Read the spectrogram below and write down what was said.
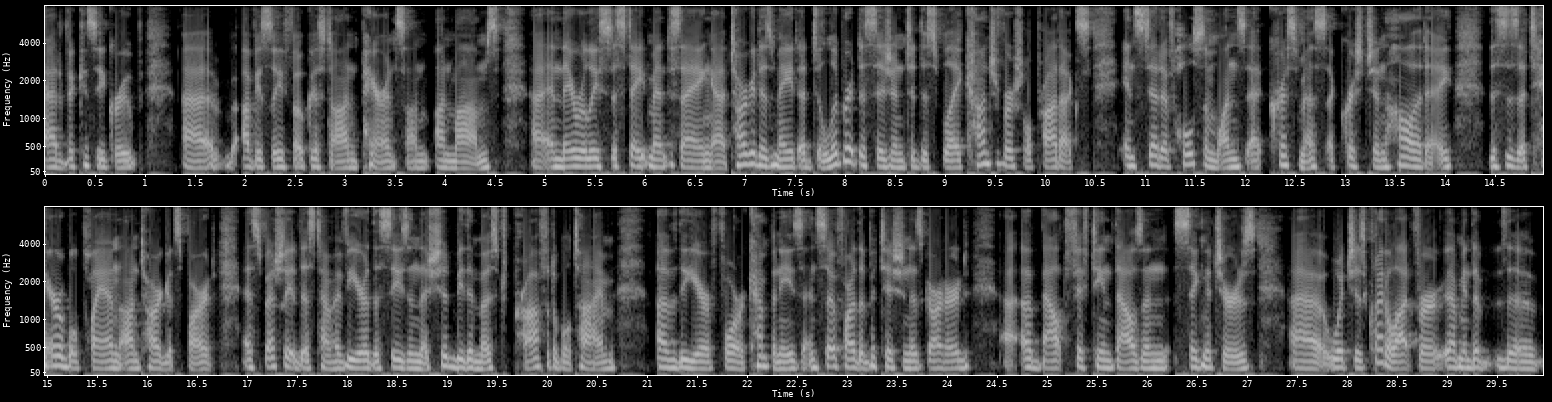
advocacy group, obviously focused on parents, on, on moms. and they released a statement saying Target has made a deliberate decision to display controversial products instead of wholesome ones at Christmas, a Christian holiday. This is a terrible plan on Target's part, especially at this time of year, the season that should be the most profitable time of the year for companies. And so far, the petition has garnered uh, about 15,000 signatures, uh, which is quite a lot for, I mean, the, the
